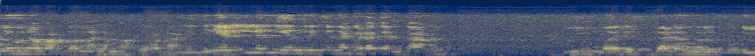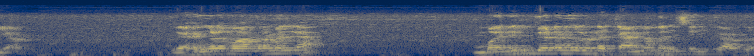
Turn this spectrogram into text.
ന്യൂനമർദ്ദം എന്നെല്ലാം പറഞ്ഞുകൊണ്ടാണ്. ഇതിനെല്ലാം നിയന്ത്രിക്കുന്ന ഘടകം എന്താണ്? ഈ മരുദ്ഗണങ്ങൾ കൂടിയാണ്. ഗ്രഹങ്ങൾ മാത്രമല്ല മരുദ്ഗണങ്ങളുടെ ചലനമനുസരിച്ചാണ്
